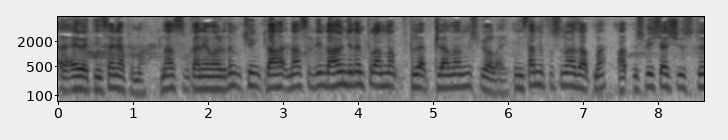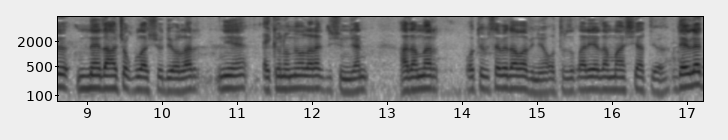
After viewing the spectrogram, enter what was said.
E, Evet insan yapımı. Nasıl bu kanıya vardım? Çünkü daha nasıl diyeyim daha önceden planlan, pla- planlanmış bir olay. İnsan nüfusunu azaltma. 65 yaş üstü ne daha çok bulaşıyor diyorlar. Niye? Ekonomi olarak düşüneceksin. Adamlar otobüse bedava biniyor. Oturdukları yerden maaşı yatıyor. Devlet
